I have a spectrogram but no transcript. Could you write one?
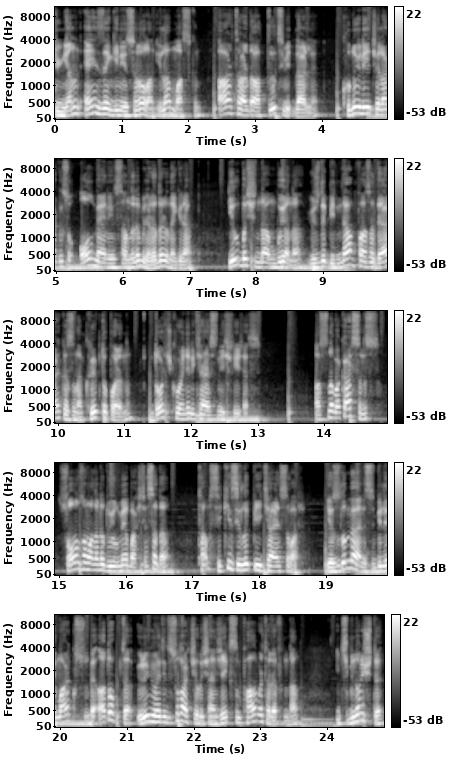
Dünyanın en zengin insanı olan Elon Musk'ın art arda attığı tweetlerle konuyla hiç alakası olmayan insanların bile radarına giren yılbaşından bu yana %1000'den fazla değer kazanan kripto paranın Dogecoin'in hikayesini işleyeceğiz. Aslına bakarsanız son zamanlarda duyulmaya başlasa da tam 8 yıllık bir hikayesi var. Yazılım mühendisi Billy Markus'un ve Adobe'da ürün yöneticisi olarak çalışan Jackson Palmer tarafından 2013'te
